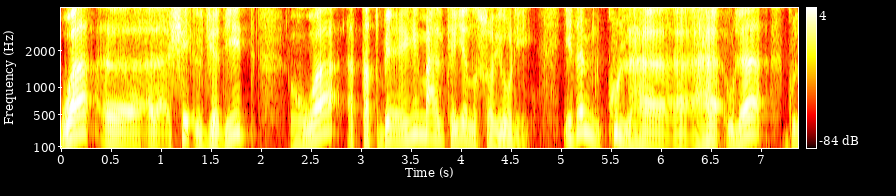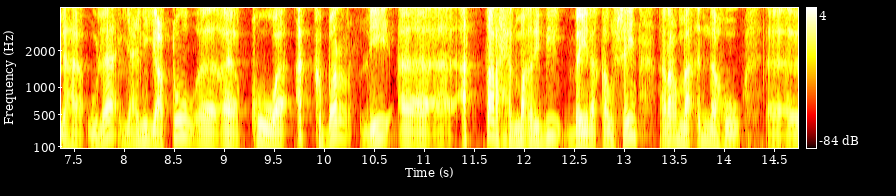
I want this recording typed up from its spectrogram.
والشيء الجديد هو تطبيعه مع الكيان الصهيوني. اذا كل هؤلاء كل هؤلاء يعني يعطوا قوة أكبر للطرح المغربي بين قوسين رغم أنه آه،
